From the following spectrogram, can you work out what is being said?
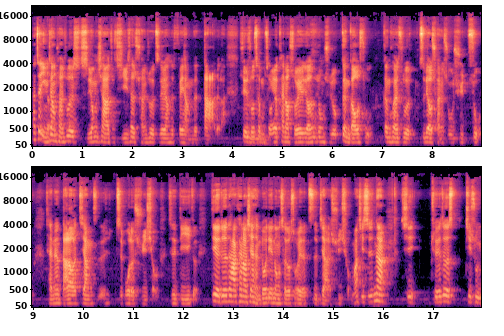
那在影像传输的使用下，就其实它传输的资料量是非常的大的啦。所以说，什么时候要看到所谓要用需求更高速。更快速的资料传输去做，才能达到这样子直播的需求，这是第一个。第二就是大家看到现在很多电动车有所谓的自驾需求嘛，其实那其实觉得这个技术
